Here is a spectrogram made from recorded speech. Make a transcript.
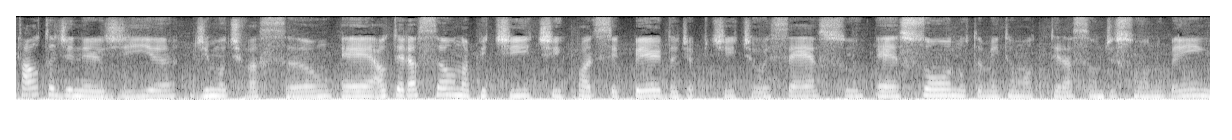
falta de energia, de motivação, é, alteração no apetite, pode ser perda de apetite ou excesso, é, sono também tem uma alteração de sono bem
